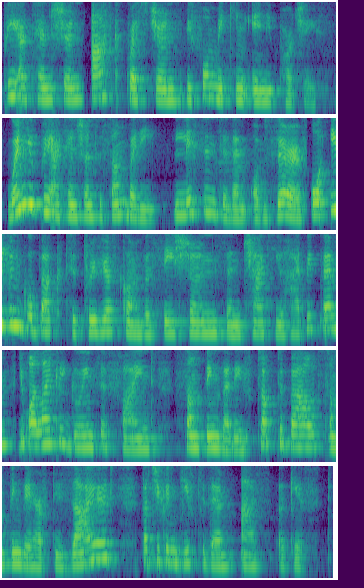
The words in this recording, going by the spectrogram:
Pay attention, ask questions before making any purchase. When you pay attention to somebody, listen to them, observe, or even go back to previous conversations and chats you had with them, you are likely going to find something that they've talked about, something they have desired that you can give to them as a gift.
